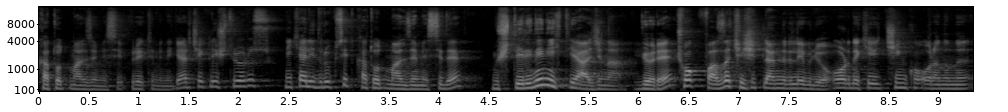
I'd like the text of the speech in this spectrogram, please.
katot malzemesi üretimini gerçekleştiriyoruz. Nikel hidroksit katot malzemesi de müşterinin ihtiyacına göre çok fazla çeşitlendirilebiliyor. Oradaki çinko oranını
